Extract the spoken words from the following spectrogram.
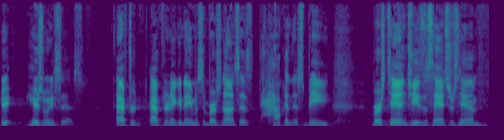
Here's what he says. After, after Nicodemus in verse 9 says, How can this be? Verse 10, Jesus answers him,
